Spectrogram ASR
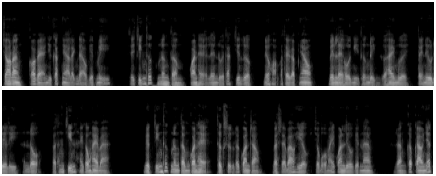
cho rằng có vẻ như các nhà lãnh đạo Việt-Mỹ sẽ chính thức nâng tầm quan hệ lên đối tác chiến lược nếu họ có thể gặp nhau bên lề hội nghị thượng đỉnh G20 tại New Delhi, Ấn Độ vào tháng 9 2023. Việc chính thức nâng tầm quan hệ thực sự rất quan trọng và sẽ báo hiệu cho bộ máy quan liêu Việt Nam rằng cấp cao nhất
